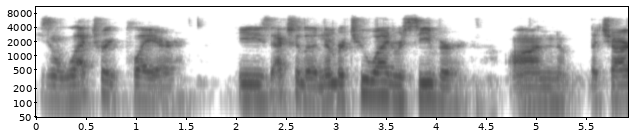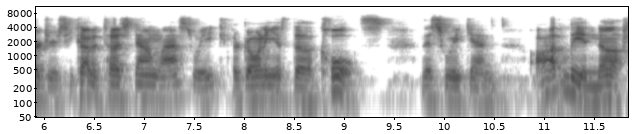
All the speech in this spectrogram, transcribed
He's an electric player. He's actually the number two wide receiver on the Chargers. He caught a touchdown last week. They're going against the Colts this weekend. Oddly enough,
